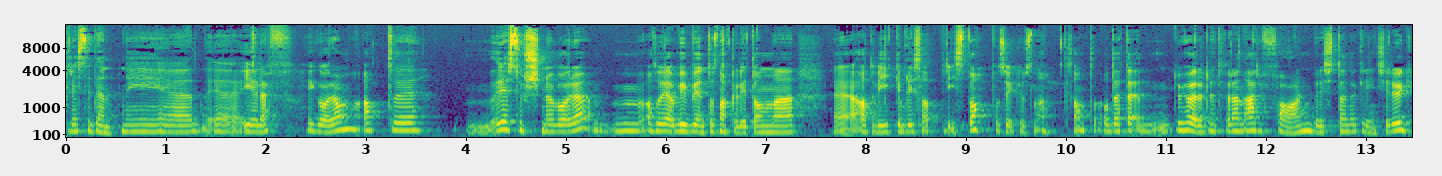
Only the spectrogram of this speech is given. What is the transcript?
presidenten i eh, ILF i går om. At eh, ressursene våre mm, altså Vi begynte å snakke litt om eh, at vi ikke blir satt pris på på sykehusene. Og dette, du hører dette fra en erfaren bryst- og endokrinkirurg.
